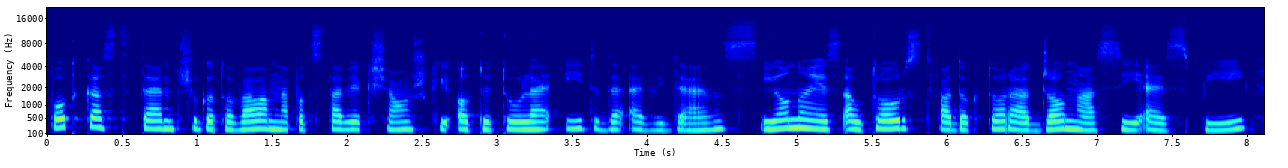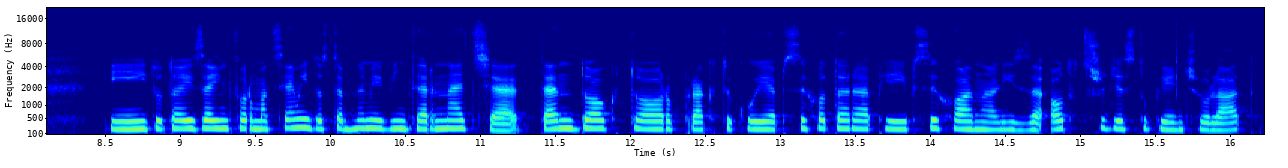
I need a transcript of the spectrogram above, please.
Podcast ten przygotowałam na podstawie książki o tytule Eat the Evidence i ona jest autorstwa doktora Johna C.S.P. I tutaj za informacjami dostępnymi w internecie, ten doktor praktykuje psychoterapię i psychoanalizę od 35 lat.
